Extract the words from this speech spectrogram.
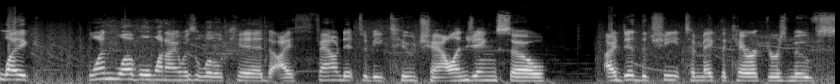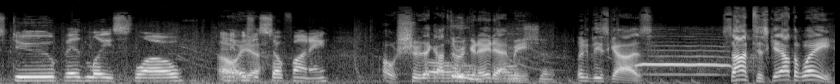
like one level when I was a little kid, I found it to be too challenging, so I did the cheat to make the characters move stupidly slow. And Oh, it was yeah. just so funny. Oh shoot! They got threw a grenade at me. Look at these guys. Scientists, get out the way.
